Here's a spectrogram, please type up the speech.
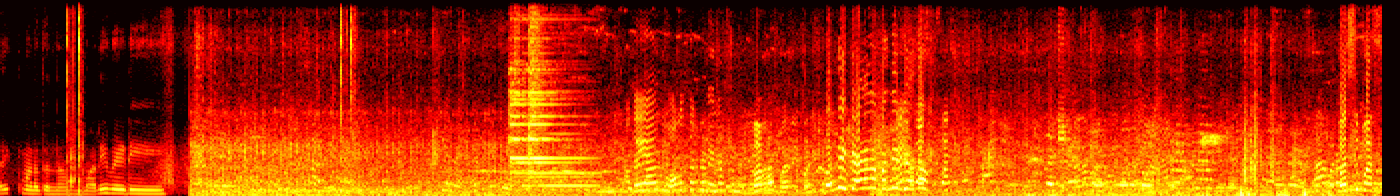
ಲೈಕ್ ಮಾಡೋದನ್ನು ಮರಿಬೇಡಿ. ಬೇಗ ಬಸ್ ಬಸ್.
